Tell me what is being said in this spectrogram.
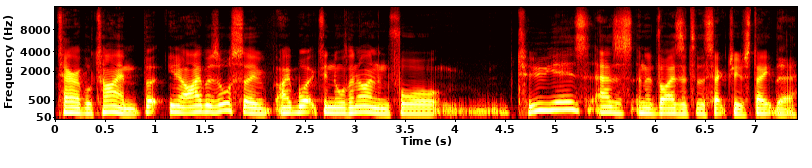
terrible time. But you know, I was also I worked in Northern Ireland for two years as an advisor to the Secretary of State there.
